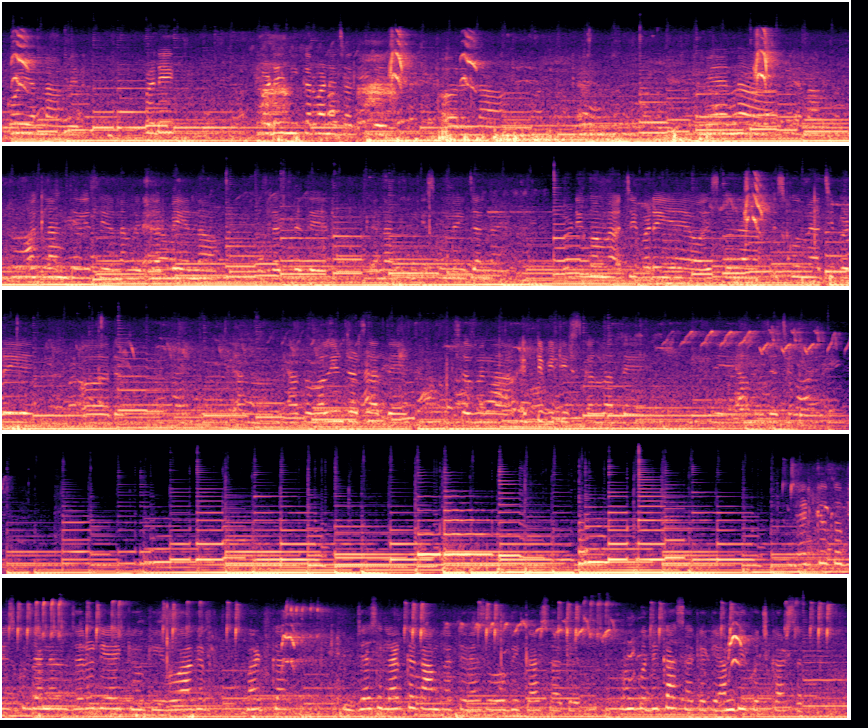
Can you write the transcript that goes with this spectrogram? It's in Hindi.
कोई ना मेरे पढ़े पढ़े नहीं करवाना चाहते थे और ना मैं ना ना विकलांग थी इसलिए ना मेरे घर पे ना रखते थे अच्छी पढ़ी है और स्कूल स्कूल में अच्छी पढ़ी है और यहाँ पे वॉल्टियर्स आते हैं, सब ना एक्टिविटीज़ करवाते हैं। यहाँ मुझे अच्छा लगता है है जैसे लड़के काम करते वैसे वो भी कर सके, उनको दिखा सके कि हम भी कुछ कर सकते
